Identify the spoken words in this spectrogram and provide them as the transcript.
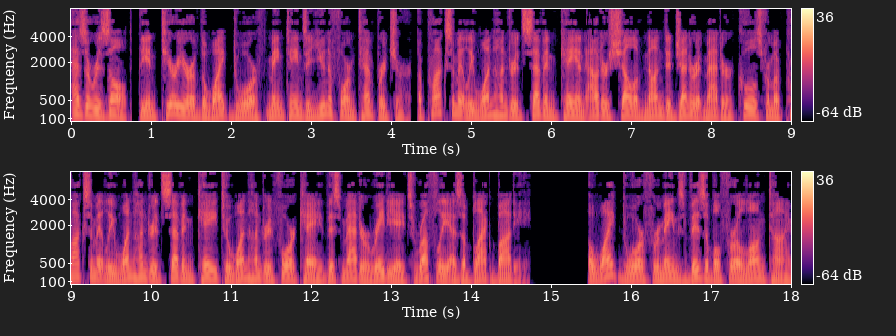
As a result, the interior of the white dwarf maintains a uniform temperature, approximately 107 K. An outer shell of non-degenerate matter cools from approximately 107 K to 104 K. This matter radiates roughly as a black body. A white dwarf remains visible for a long time,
